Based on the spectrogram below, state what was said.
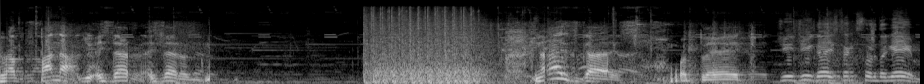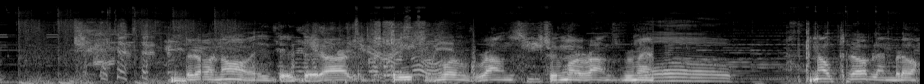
You have panda. You is there? Is there? Nice, guys. Well played. GG, guys, thanks for the game. Bro, no, there, there are three more rounds, three more rounds, man. Oh, No problem, bro.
